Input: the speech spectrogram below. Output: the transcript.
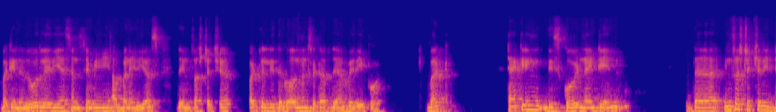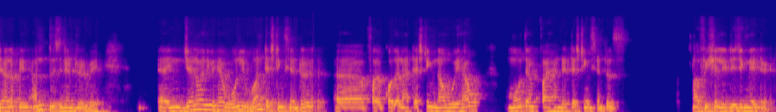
but in the rural areas and semi-urban areas, the infrastructure particularly the government setup, they are very poor. But tackling this COVID-19, the infrastructure is developed in unprecedented way. Uh, in January, we have only one testing center uh, for corona testing. Now we have more than 500 testing centers officially designated,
